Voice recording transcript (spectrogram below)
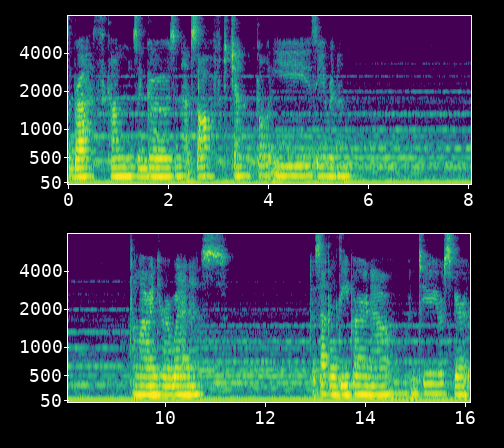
The breath comes and goes in that soft, gentle, easy rhythm. Allowing your awareness to settle deeper now into your spirit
